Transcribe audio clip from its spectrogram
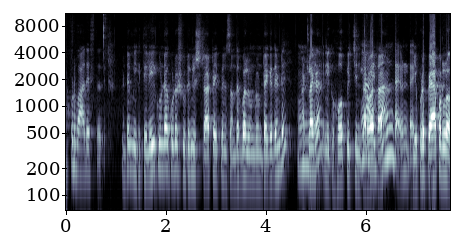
అప్పుడు బాధేస్తుంది. అంటే మీకు తెలియకుండా కూడా షూటింగ్ స్టార్ట్ అయిపోయిన సందర్భాలు ఉండి ఉంటాయి కదండి? అట్లాగా మీకు హోప్ ఇచ్చిన తర్వాత ఉంటాయి ఉంటాయి. ఎప్పుడు పేపర్లో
